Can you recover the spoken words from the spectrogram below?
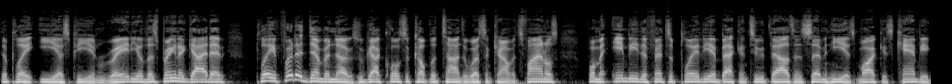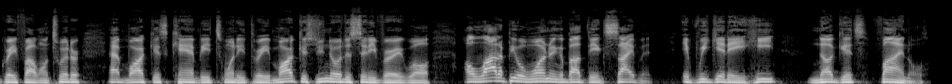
to play ESPN radio. Let's bring in a guy that played for the Denver Nuggets, who got close a couple of times to Western Conference Finals, former NBA Defensive Player of the Year back in 2007. He is Marcus Camby, a great follow on Twitter at Marcus Camby23. Marcus, you know the city very well. A lot of people wondering about the excitement if we get a Heat Nuggets final.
